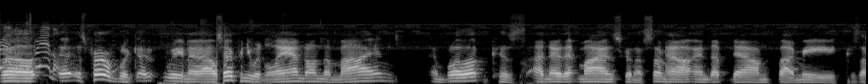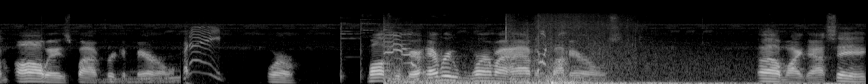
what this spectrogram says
Well, it's probably go- well, you know I was hoping you would land on the mine and blow up because I know that mine's going to somehow end up down by me because I'm always by a freaking barrel or multiple barrel. Every worm I have is by barrels. Oh my gosh! See,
